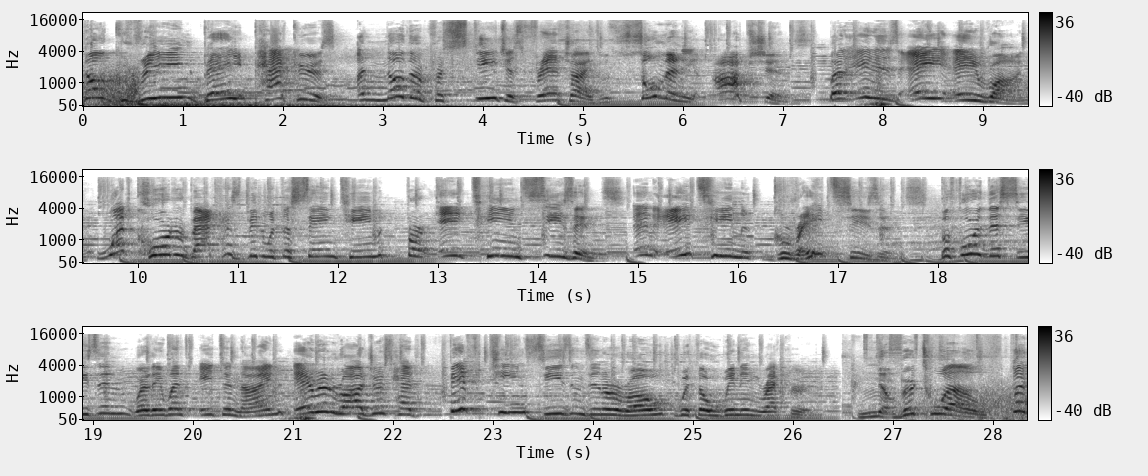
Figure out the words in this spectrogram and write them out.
the Green Bay Packers. Another prestigious franchise with so many options. But it is Aaron. What quarterback has been with the same team for 18 seasons? And 18 great seasons. Before this season, where they went 8 to 9, Aaron Rodgers had 15 seasons in a row with a winning record. Number 12, the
